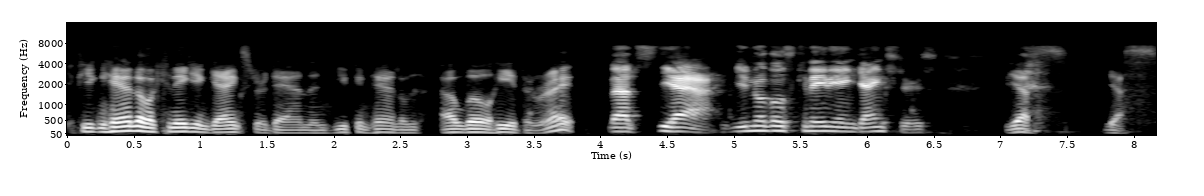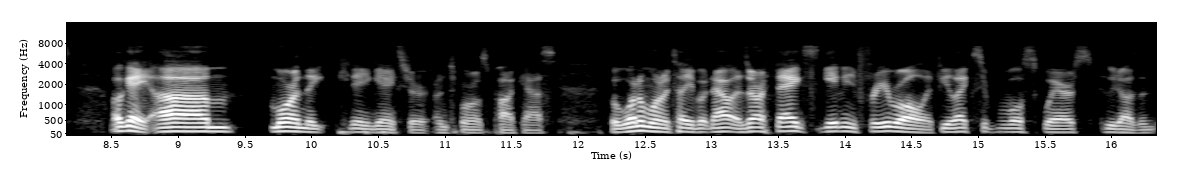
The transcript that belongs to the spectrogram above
If you can handle a Canadian gangster, Dan, then you can handle a little heathen, right? That's yeah. You know those Canadian gangsters. Yes, yes. Okay. Um, more on the Canadian gangster on tomorrow's podcast. But what I want to tell you about now is our Thanksgiving free roll. If you like Super Bowl squares, who doesn't?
